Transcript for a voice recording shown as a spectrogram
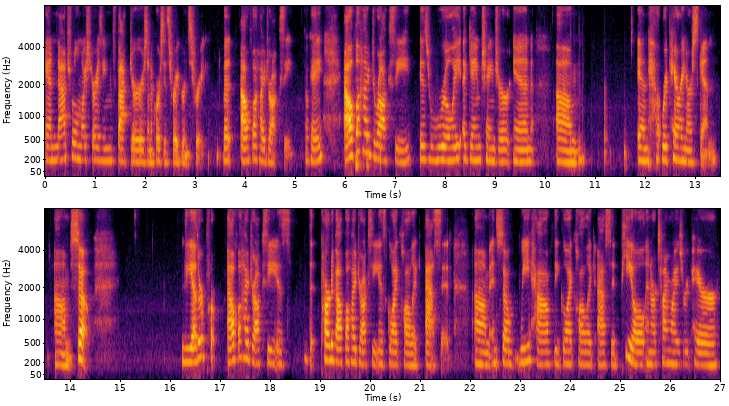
and natural moisturizing factors. And of course, it's fragrance free, but alpha hydroxy. Okay. Alpha hydroxy is really a game changer in, um, in repairing our skin. Um, so the other pr- alpha hydroxy is the, part of alpha hydroxy is glycolic acid. Um, and so we have the glycolic acid peel in our Time Wise Repair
